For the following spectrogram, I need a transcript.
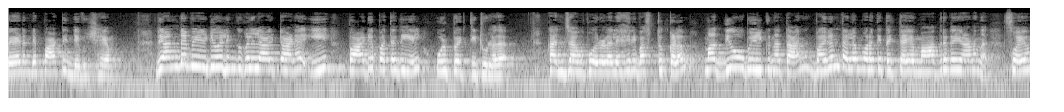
വേടന്റെ പാട്ടിന്റെ വിഷയം. രണ്ട് വീഡിയോ ലിങ്കുകളിലായിട്ടാണ് ഈ പാഠ്യപദ്ധതിയിൽ ഉൾപ്പെടുത്തിയിട്ടുള്ളത്. കഞ്ചാവ് പോലുള്ള ലഹരി വസ്തുക്കളും മദ്യവും ഉപയോഗിക്കുന്ന താൻ വരും തലമുറയ്ക്ക് തെറ്റായ മാതൃകയാണെന്ന് സ്വയം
